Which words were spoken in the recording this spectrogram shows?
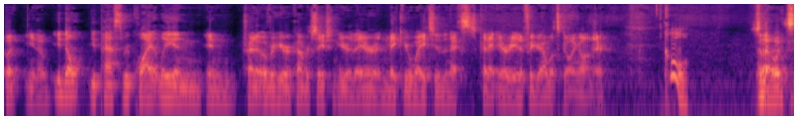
But you know you don't. You pass through quietly and and try to overhear a conversation here or there and make your way to the next kind of area to figure out what's going on there. Cool. So it's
